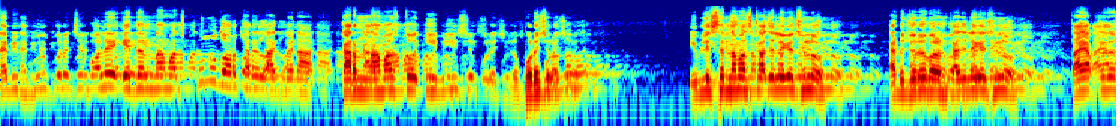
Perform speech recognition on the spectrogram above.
নবী ভুল করেছে বলে, এদের নামাজ কোনো দরকারে লাগবে না। কারণ নামাজ তো ইবলিসে পড়েছিল। পড়েছিল ইবলিসের নামাজ কাজে লেগেছিল? একটু জোরে বলেন, কাজে লেগেছিল? তাই আপনাদের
